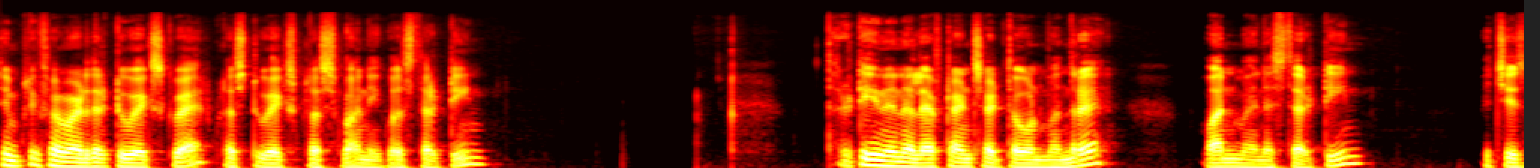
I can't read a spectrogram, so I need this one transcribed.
Simplify ಮಾಡಿದ್ರೆ 2x square plus 2x plus 1 equals 13. 13 in a left hand side ತಗೊಂಡು ಬಂದರೆ 1 minus 13 which is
